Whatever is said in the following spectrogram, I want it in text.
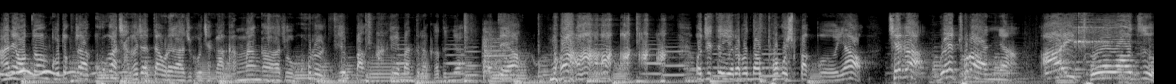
아니 어떤 구독자 코가 작아졌다고 그래가지고 제가 강남 가가지고 코를 대빵 크게 만들었거든요. 어때요? 어쨌든 여러분 너무 보고 싶었고요. 제가 왜 돌아왔냐? 아이 도어즈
